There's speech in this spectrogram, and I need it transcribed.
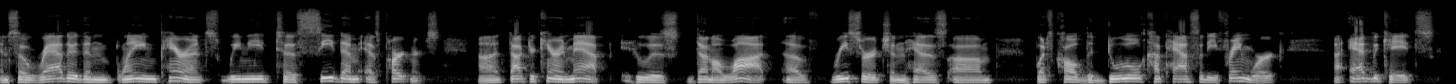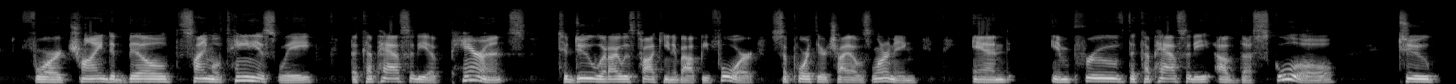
And so rather than blame parents, we need to see them as partners. Uh, Dr. Karen Mapp, who has done a lot of research and has um, what's called the dual capacity framework, uh, advocates for trying to build simultaneously the capacity of parents to do what I was talking about before support their child's learning and improve the capacity of the school to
